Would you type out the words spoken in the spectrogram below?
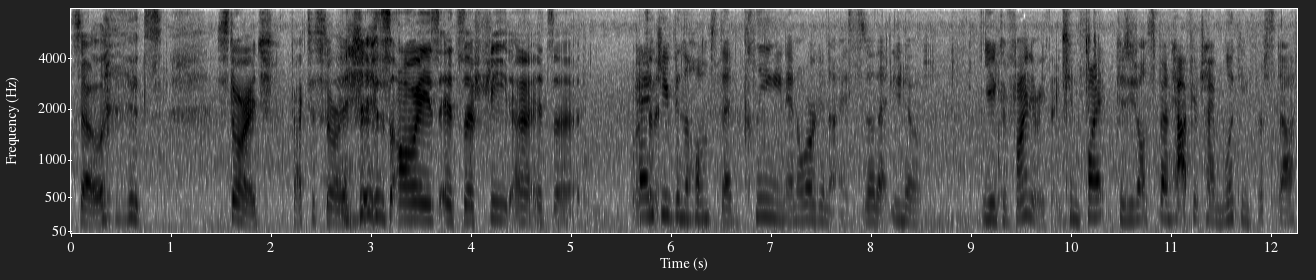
So it's storage. Back to storage is always it's a feat. Uh, it's a and it? keeping the homestead clean and organized so that you know you can find everything. can find because you don't spend half your time looking for stuff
